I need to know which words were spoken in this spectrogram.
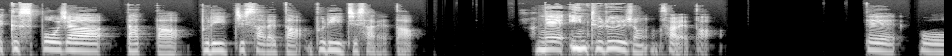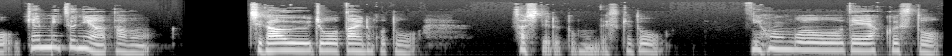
エクスポージャーだったブリーチされたブリーチされたねイントゥルージョンされたでこう厳密には多分違う状態のことを指してると思うんですけど、日本語で訳すと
